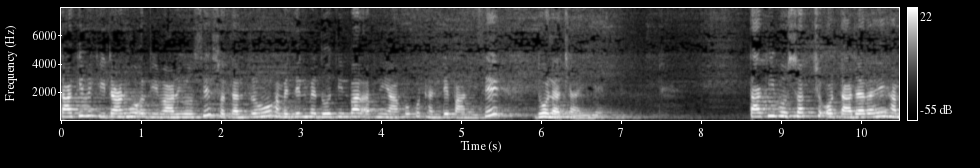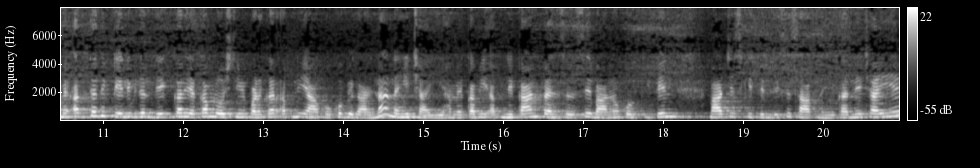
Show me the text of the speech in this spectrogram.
ताकि वे कीटाणुओं और बीमारियों से स्वतंत्र हों। हमें दिन में दो तीन बार अपनी आँखों को ठंडे पानी से धोना चाहिए। ताकि वो स्वच्छ और ताज़ा रहे। हमें अत्यधिक टेलीविज़न देखकर या कम रोशनी में पढ़कर अपनी आँखों को बिगाड़ना नहीं चाहिए। हमें कभी अपने कान पेंसिल से बालों को की पिन, माचिस की तिल्ली से साफ़ नहीं करनी चाहिए।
